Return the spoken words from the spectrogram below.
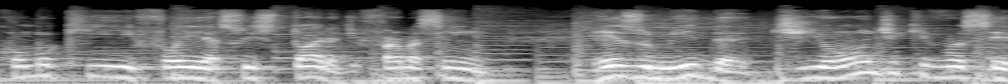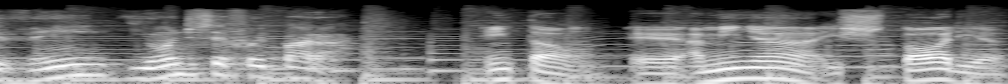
como que foi a sua história, de forma assim resumida, de onde que você vem e onde você foi parar. Então, é, a minha história,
